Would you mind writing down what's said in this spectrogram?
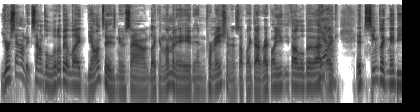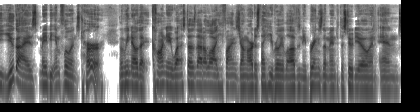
your sound? It sounds a little bit like Beyonce's new sound, like in Lemonade and Formation and stuff like that, right, Bonnie? You, you thought a little bit of that. Yeah. Like it seems like maybe you guys maybe influenced her. And we know that Kanye West does that a lot. He finds young artists that he really loves and he brings them into the studio and and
